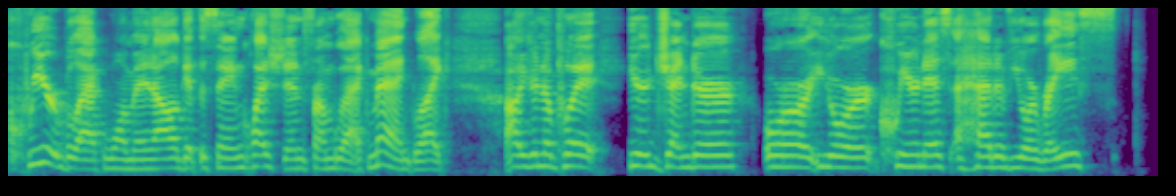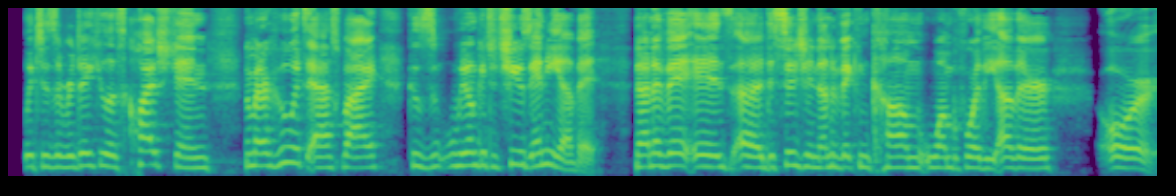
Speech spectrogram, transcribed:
queer black woman, I'll get the same question from black men like, oh, are you going to put your gender or your queerness ahead of your race? Which is a ridiculous question, no matter who it's asked by, because we don't get to choose any of it. None of it is a decision. None of it can come one before the other, or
